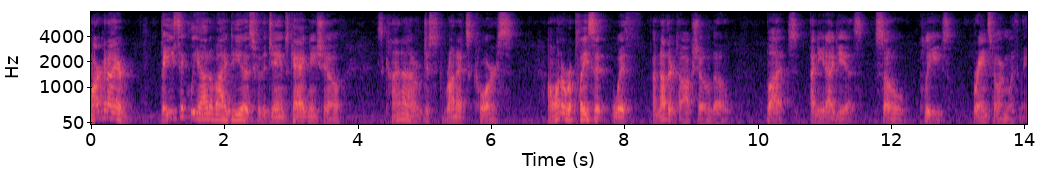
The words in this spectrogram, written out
Mark and I are basically out of ideas for the James Cagney show. It's kind of just run its course. I want to replace it with another talk show though, but I need ideas. So please brainstorm with me.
